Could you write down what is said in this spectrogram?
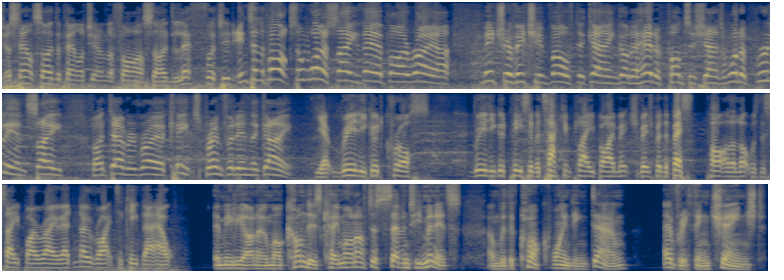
just outside the penalty on the far side, left footed into the box. And what a save there by Raya. Mitrovic involved again, got ahead of Pontus What a brilliant save by David Raya, keeps Brentford in the game. Yeah, really good cross. Really good piece of attacking play by Mitrovic, but the best part of the lot was the save by Raya. He had no right to keep that out. Emiliano Marcondes came on after 70 minutes, and with the clock winding down, everything changed.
